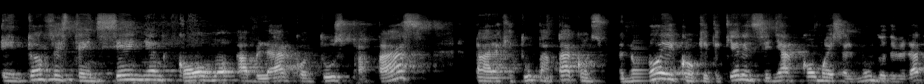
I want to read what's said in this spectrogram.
Entonces te enseñan cómo hablar con tus papás para que tu papá conspiranoico que te quiere enseñar cómo es el mundo de verdad,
